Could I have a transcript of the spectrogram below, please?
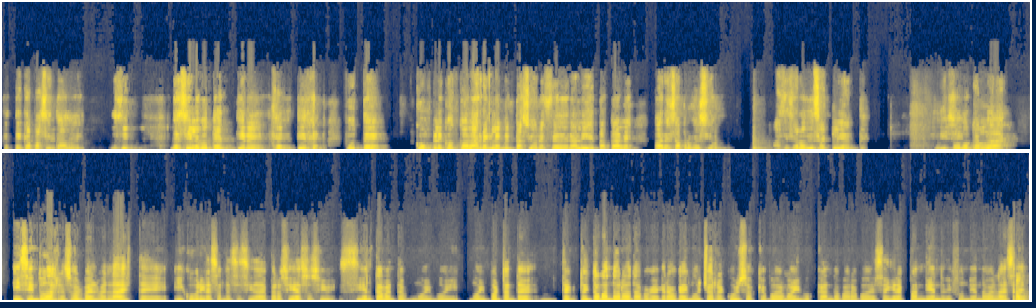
que esté capacitado. Decir, decirle que usted tiene, tiene, que usted cumple con todas las reglamentaciones federales y estatales para esa profesión. Así se lo dice al cliente. Y, sin duda, y sin duda resolver, ¿verdad? Este, y cubrir esas necesidades. Pero sí, eso sí, ciertamente es muy, muy, muy importante. estoy tomando nota porque creo que hay muchos recursos que podemos ir buscando para poder seguir expandiendo y difundiendo, ¿verdad? Ese,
